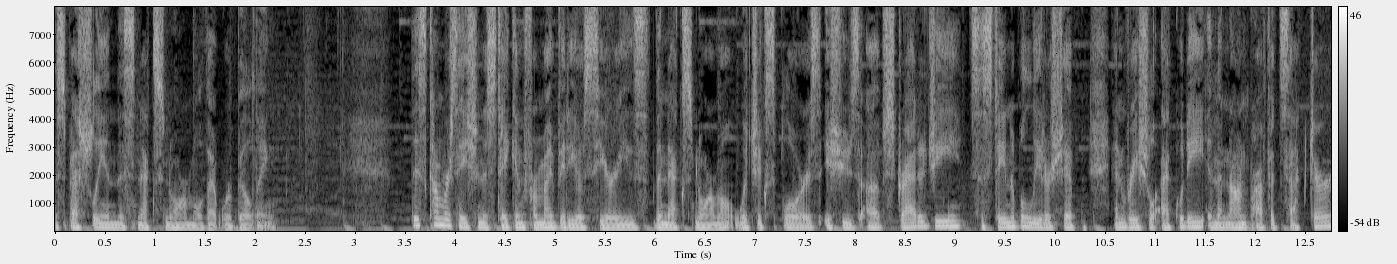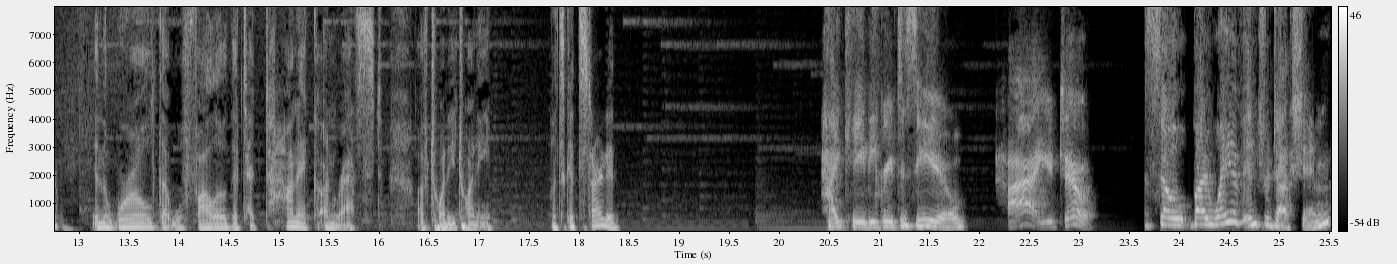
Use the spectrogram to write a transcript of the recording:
especially in this next normal that we're building. This conversation is taken from my video series, The Next Normal, which explores issues of strategy, sustainable leadership, and racial equity in the nonprofit sector in the world that will follow the tectonic unrest of 2020. Let's get started. Hi, Katie. Great to see you. Hi, you too. So, by way of introduction,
